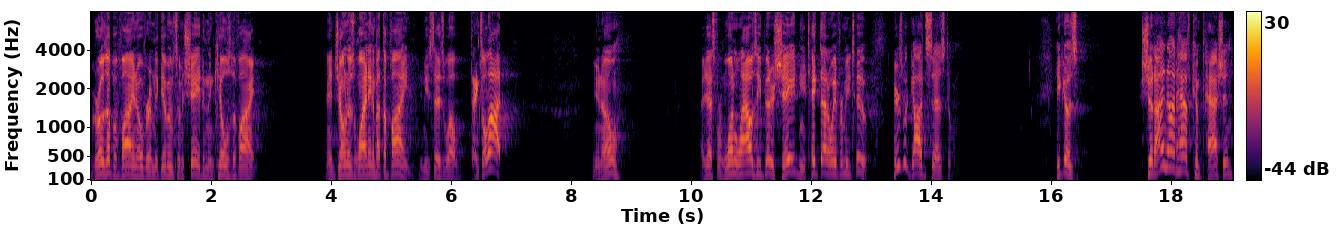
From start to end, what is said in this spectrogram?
grows up a vine over him to give him some shade, and then kills the vine. And Jonah's whining about the vine. And he says, Well, thanks a lot. You know, I just for one lousy bit of shade, and you take that away from me too. Here's what God says to him He goes, Should I not have compassion?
